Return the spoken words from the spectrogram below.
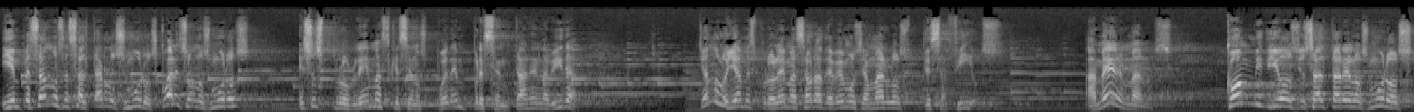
y empezamos a saltar los muros. ¿Cuáles son los muros? Esos problemas que se nos pueden presentar en la vida. Ya no lo llames problemas, ahora debemos llamarlos desafíos. Amén, hermanos. Con mi Dios yo saltaré los muros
